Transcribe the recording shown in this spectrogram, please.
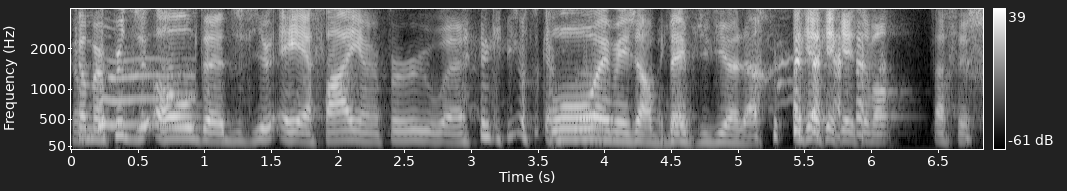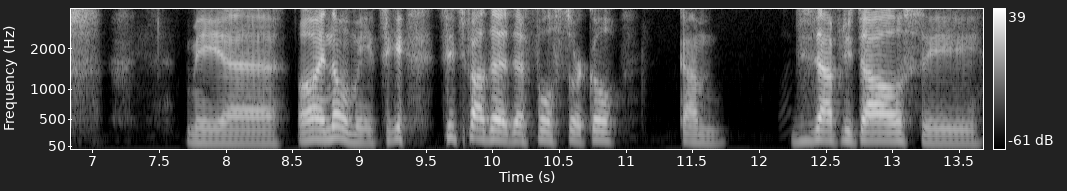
comme un peu du old, euh, du vieux AFI, un peu, ou euh, quelque chose comme ça. Ouais, mais genre bien plus violent. Ok, ok, ok, c'est bon. Parfait. mais, euh, ouais, non, mais tu sais, tu parles de, de Full Circle, comme dix ans plus tard, c'est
